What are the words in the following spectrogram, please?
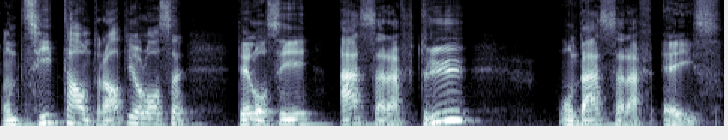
und Zeit habe und Radio höre, dann höre ich SRF 3 und SRF 1.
